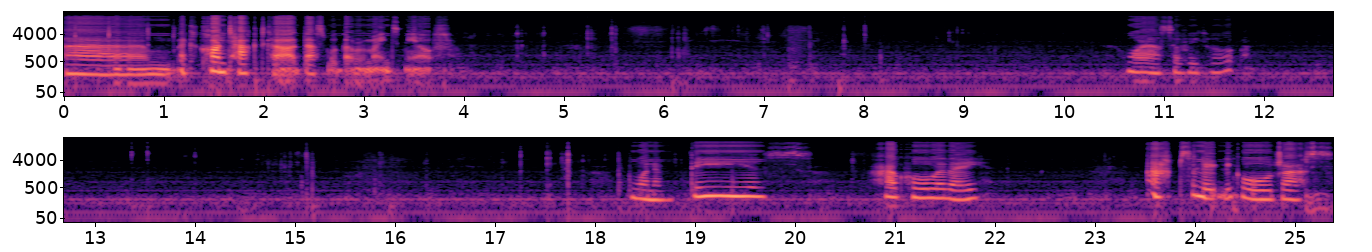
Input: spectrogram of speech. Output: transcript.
um, like a contact card. That's what that reminds me of. What else have we got? One of these. How cool are they? Absolutely gorgeous.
